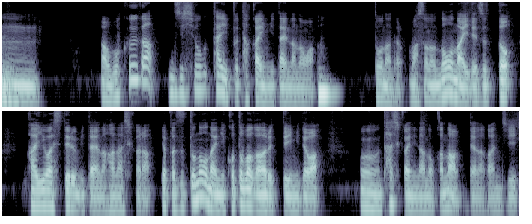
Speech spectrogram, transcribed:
うん。ん、まあ、僕が辞書タイプ高いみたいなのはどうなんだろう。まあその脳内でずっと会話してるみたいな話からやっぱずっと脳内に言葉があるっていう意味ではうん確かになのかなみたいな感じ。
